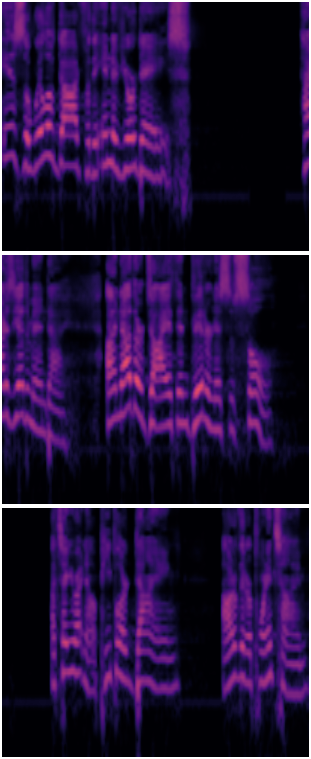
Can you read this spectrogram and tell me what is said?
is the will of God for the end of your days. How does the other man die? Another dieth in bitterness of soul. I tell you right now, people are dying out of their appointed time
